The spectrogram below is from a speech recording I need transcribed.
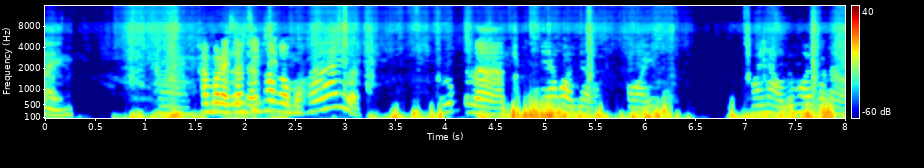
ไงอืมคำบริสามสิบพ่อก็บ่ขายว่ะลูกตลาดเสียพรจ้ะล่ะหอยหอยเน่าหรือหอยบ่เน่า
